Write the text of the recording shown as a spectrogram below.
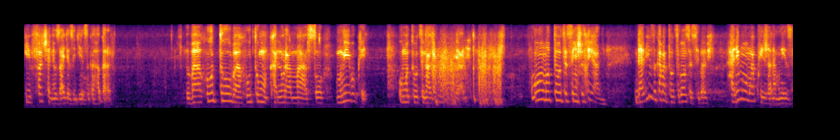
imfashanyo zageze igihe zigahagarara. Bahutu bahutu mukanura amaso. Mwibuke. Umututsi ntabwo ari inshuti yanyu umututsi si inshuti yanyu. Ndabizi ko abatutsi bose si babi. Harimo umwe ku ijana mwiza.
